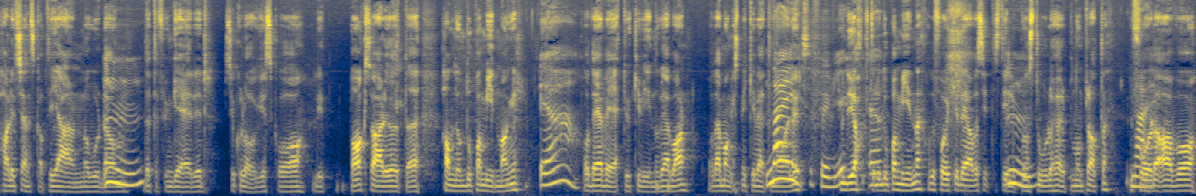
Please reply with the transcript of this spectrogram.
har litt kjennskap til hjernen og hvordan Mm. dette fungerer psykologisk, og litt bak så er det jo dette handler om dopaminmangel. Ja. Og det vet jo ikke vi når vi er barn. Og det er mange som ikke vet det nå heller. Men du jakter Ja. Mm. dopaminet, og du får ikke det av å sitte stille på en stol og høre på noen prate. Du Nei. får det av å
